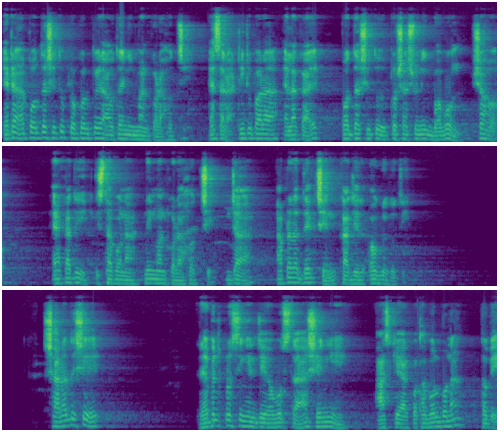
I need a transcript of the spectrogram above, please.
এটা পদ্মা সেতু প্রকল্পের আওতায় নির্মাণ করা হচ্ছে। এছাড়া টিটুপাড়া এলাকায় পদ্মা সেতু প্রশাসনিক ভবন সহ একাধিক স্থাপনা নির্মাণ করা হচ্ছে, যা আপনারা দেখছেন কাজের অগ্রগতি। সারা দেশে রেবেল ক্রসিং এর যে অবস্থা, সে নিয়ে আজকে আর কথা বলব না, তবে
